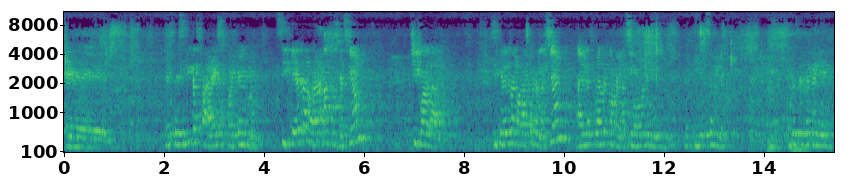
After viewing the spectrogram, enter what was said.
eh, específicas para eso. Por ejemplo, si quieres valorar asociación, chi cuadrada. Si quieres valorar correlación, hay las pruebas de correlación y, y eso Entonces, dependiente.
